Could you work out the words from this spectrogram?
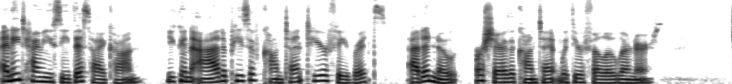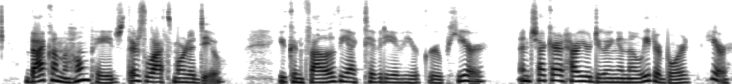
anytime you see this icon, you can add a piece of content to your favorites, add a note, or share the content with your fellow learners. Back on the homepage, there's lots more to do. You can follow the activity of your group here and check out how you're doing in the leaderboard here.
